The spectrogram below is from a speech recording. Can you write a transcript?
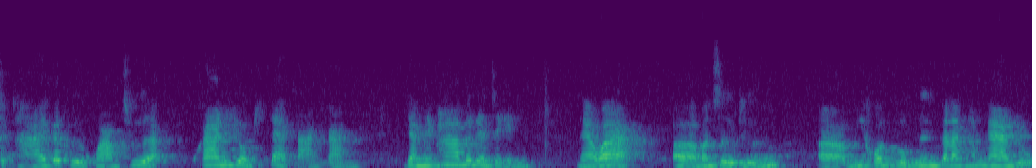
สุดท้ายก็คือความเชื่อค่านิยมที่แตกต่างกัน อย่างในภาพนักเรียนจะเห็นนะว่าเออมันสื่อถึง มีคนกลุ่มหนึ่งกำลังทำงานอยู่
